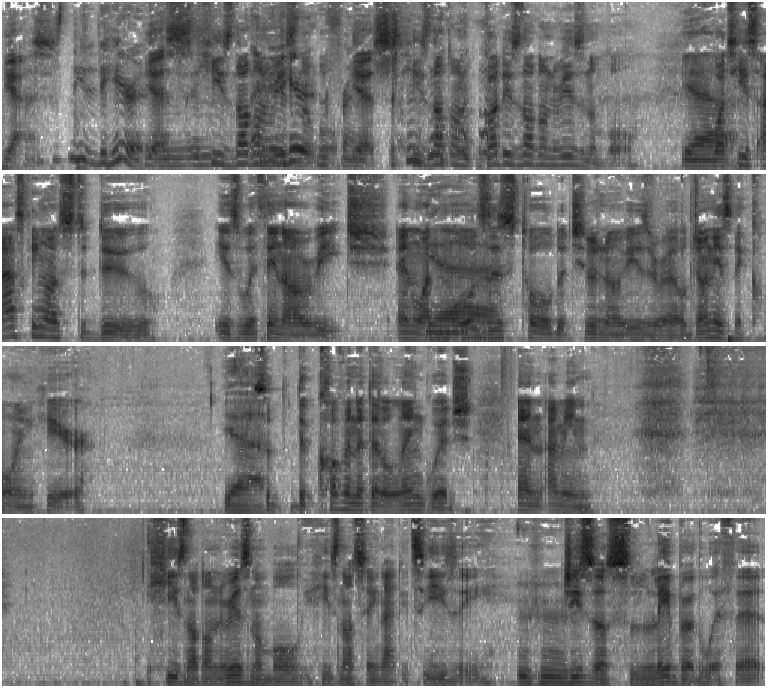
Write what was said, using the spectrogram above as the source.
Yes. just needed to hear it. Yes, and- and he's not I needed hear it in unreasonable. Yes, he's not. Un- God is not unreasonable. yeah. What he's asking us to do is within our reach. And what Yeah. Moses told the children of Israel, John is echoing here. Yeah. So the covenanted language, and I mean, he's not unreasonable. He's not saying that it's easy. Mm-hmm. Jesus labored with it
